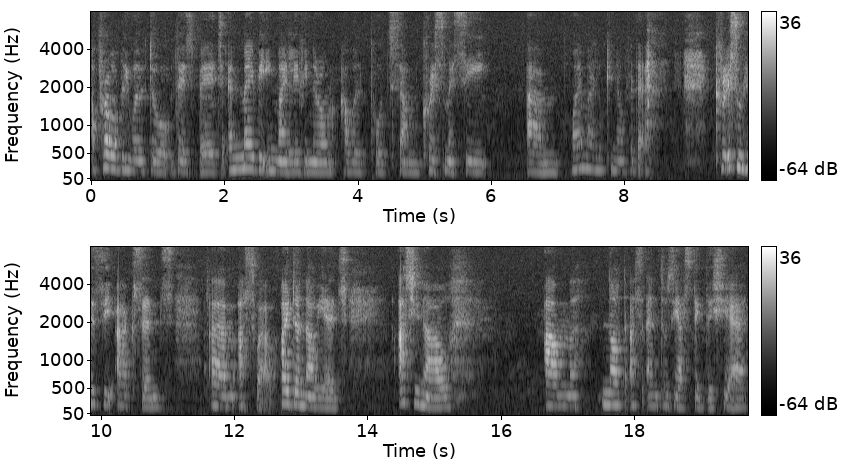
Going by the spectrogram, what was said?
I probably will do this bit and maybe in my living room I will put some Christmassy um, why am I looking over there? Christmassy accents um, as well. I don't know yet. As you know I'm not as enthusiastic this year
